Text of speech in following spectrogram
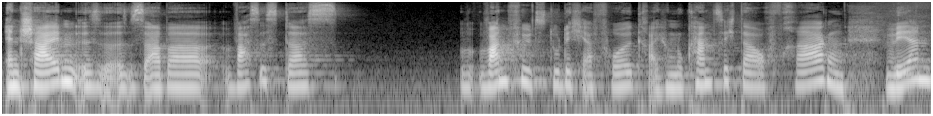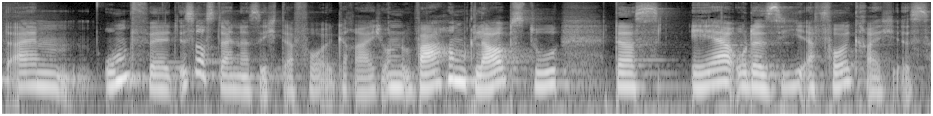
entscheidend ist, ist aber, was ist das, wann fühlst du dich erfolgreich? Und du kannst dich da auch fragen, während einem Umfeld ist aus deiner Sicht erfolgreich? Und warum glaubst du, dass er oder sie erfolgreich ist?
